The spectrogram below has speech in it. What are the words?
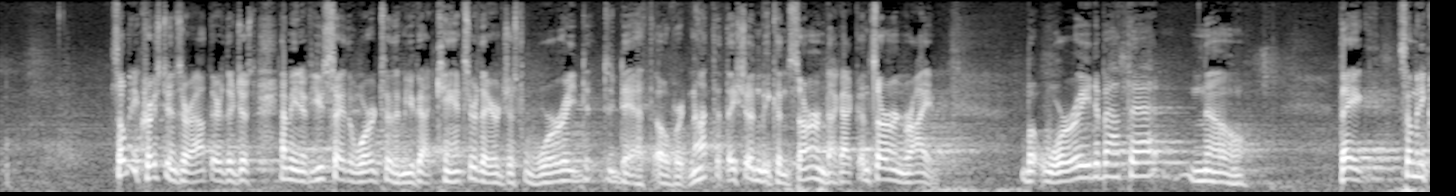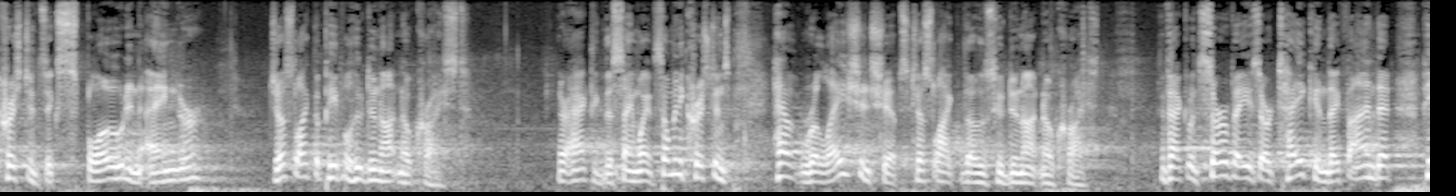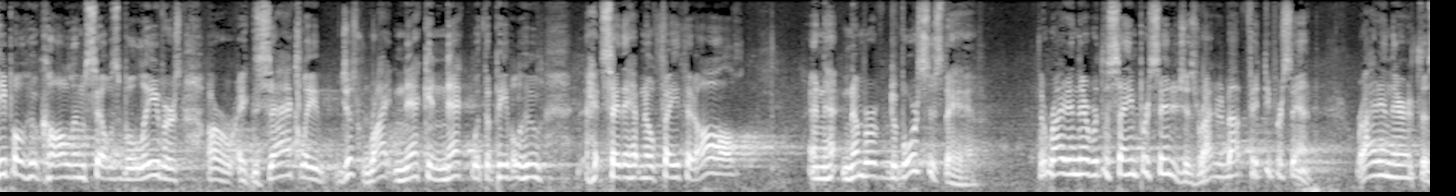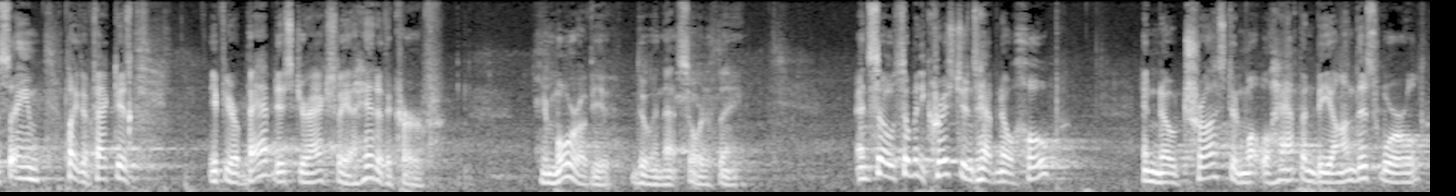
So many Christians are out there, they're just, I mean, if you say the word to them, you got cancer, they are just worried to death over it. Not that they shouldn't be concerned, I got concerned, right? But worried about that? No. They, so many Christians explode in anger, just like the people who do not know Christ. They're acting the same way. So many Christians have relationships just like those who do not know Christ. In fact, when surveys are taken, they find that people who call themselves believers are exactly just right neck and neck with the people who say they have no faith at all and the number of divorces they have. They're right in there with the same percentages, right at about 50%, right in there at the same place. The fact is, if you're a Baptist, you're actually ahead of the curve. You're more of you doing that sort of thing. And so, so many Christians have no hope and no trust in what will happen beyond this world.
